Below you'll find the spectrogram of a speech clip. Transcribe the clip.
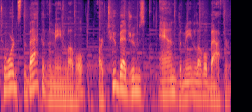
Towards the back of the main level are two bedrooms and the main level bathroom.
